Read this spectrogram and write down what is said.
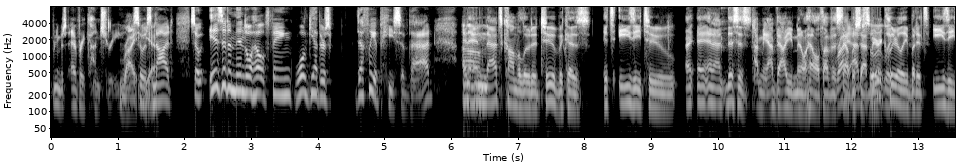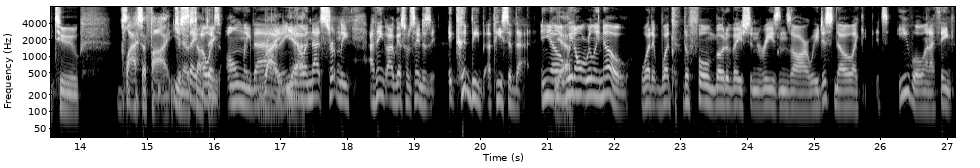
pretty much every country. Right, So it's yeah. not. So is it a mental health thing? Well, yeah, there's definitely a piece of that. and, Um, and that's convoluted too because it's easy to and, and I, this is i mean i value mental health i've established that very clearly but it's easy to classify you just know say, something oh, it's only that, Right, You know, and that's certainly. I think I guess what I'm saying is it could be a piece of that. And, you know, Yeah. we don't really know what it, what the full motivation reasons are. We just know like it's evil, and I think,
